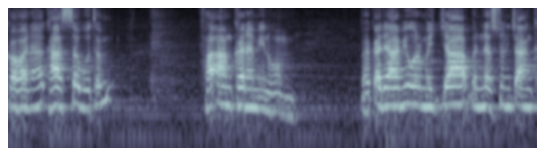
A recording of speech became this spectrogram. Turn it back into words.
ከሆነ ካሰቡትም ፈአምከነ ሚንሁም በቀዳሚው እርምጃ እነሱን ጫንቃ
